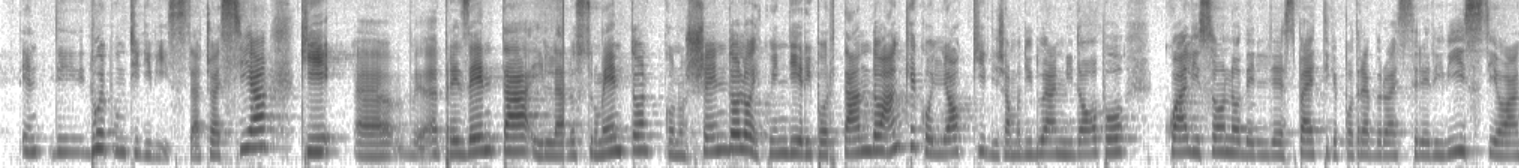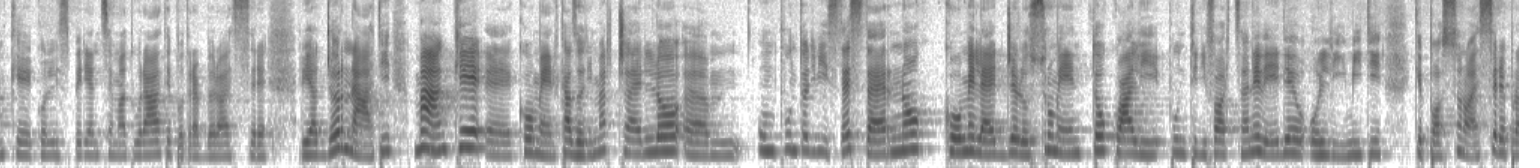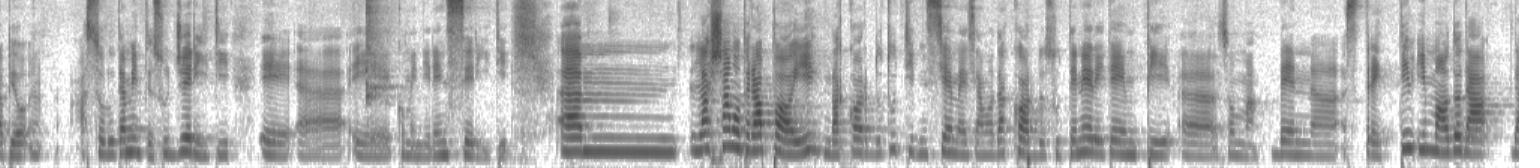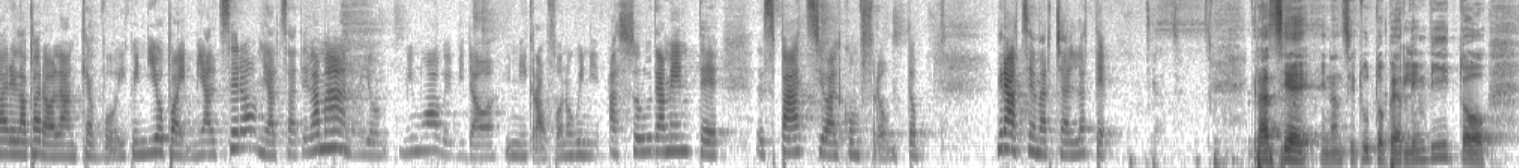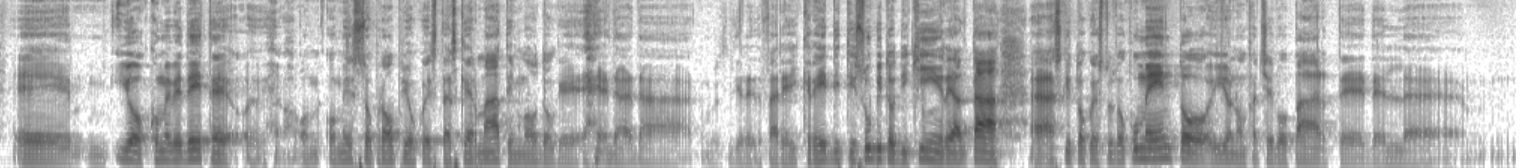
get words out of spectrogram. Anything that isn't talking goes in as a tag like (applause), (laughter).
di due punti di vista, cioè sia chi eh, presenta il, lo strumento conoscendolo e quindi riportando anche con gli occhi diciamo, di due anni dopo quali sono degli aspetti che potrebbero essere rivisti o anche con le esperienze maturate potrebbero essere riaggiornati, ma anche, eh, come nel caso di Marcello, ehm, un punto di vista esterno, come legge lo strumento, quali punti di forza ne vede o, limiti che possono essere proprio eh, assolutamente suggeriti e, eh, e dire, inseriti. Um, lasciamo però poi, d'accordo, tutti insieme siamo d'accordo su tenere i tempi eh, insomma, ben uh, stretti in modo da dare la parola anche a voi. Quindi io poi mi alzerò, mi alzate la mano, io mi muovo e vi do il microfono, quindi assolutamente eh, spazio al confronto. Grazie Marcella, a te. Grazie, Grazie innanzitutto per l'invito. Eh, io come vedete ho, ho, messo proprio questa schermata in modo che (laughs) da, da, fare i crediti subito di chi in realtà eh, ha scritto questo documento, io non facevo parte del,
